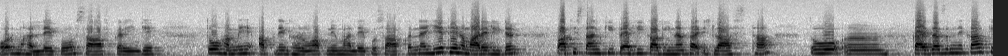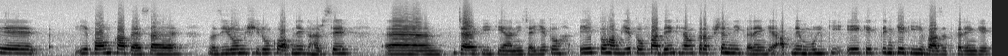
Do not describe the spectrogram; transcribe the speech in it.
और मोहल्ले को साफ़ करेंगे। तो हमें अपने घरों, अपने मोहल्ले को साफ़ करना है। ये थे हमारे लीडर। पाकिस्तान की पहली काबीना का इजलास था। तो कायद अजम ने कहा कि ये कौम का पैसा है। वज़ीरों, मशीरों को अपने घर से चाय पी के आनी चाहिए। तो एक तो हम ये तोहफा दें कि हम करप्शन नहीं करेंगे, अपने मुल्क की एक एक तिनके की हिफाजत करेंगे।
